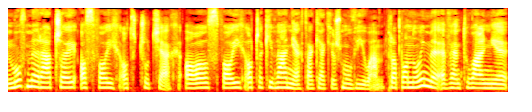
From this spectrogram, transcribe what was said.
Y, Mówmy raczej o swoich odczuciach, o swoich oczekiwaniach, tak jak już mówiłam. Proponujmy ewentualnie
